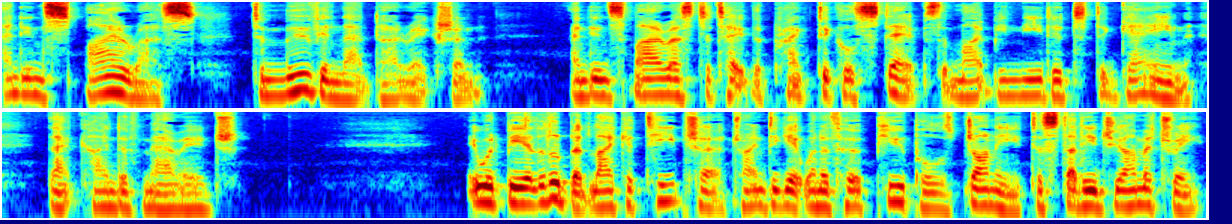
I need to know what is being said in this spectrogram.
and inspire us to move in that direction and inspire us to take the practical steps that might be needed to gain that kind of marriage. It would be a little bit like a teacher trying to get one of her pupils, Johnny, to study geometry.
